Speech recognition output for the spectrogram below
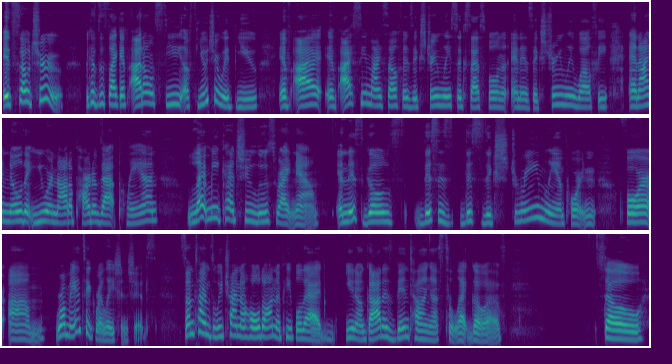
it's so true because it's like if I don't see a future with you, if I if I see myself as extremely successful and, as extremely wealthy and I know that you are not a part of that plan, let me cut you loose right now. And this goes this is this is extremely important for um romantic relationships. Sometimes we trying to hold on to people that, you know, God has been telling us to let go of. So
